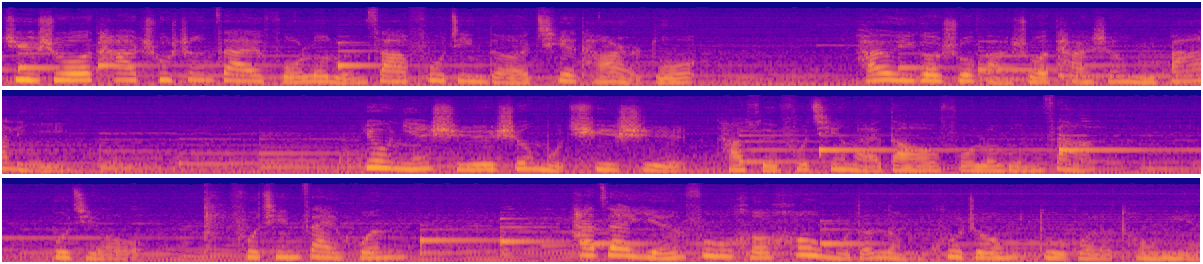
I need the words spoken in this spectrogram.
据说他出生在佛罗伦萨附近的切塔尔多，还有一个说法说他生于巴黎。幼年时，生母去世，他随父亲来到佛罗伦萨。不久，父亲再婚，他在严父和后母的冷酷中度过了童年。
